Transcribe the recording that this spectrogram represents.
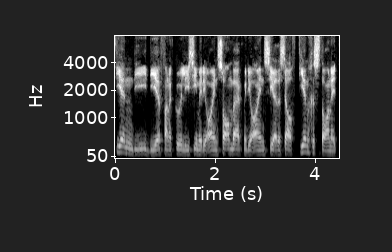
teen die idee van 'n koalisie met die ANC saamwerk met die ANC hulle self teengestaan het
